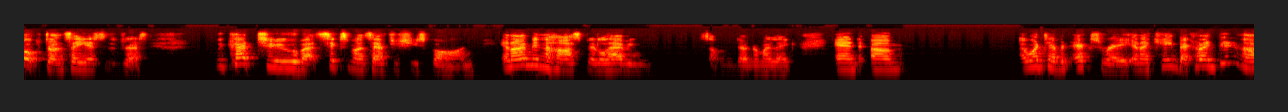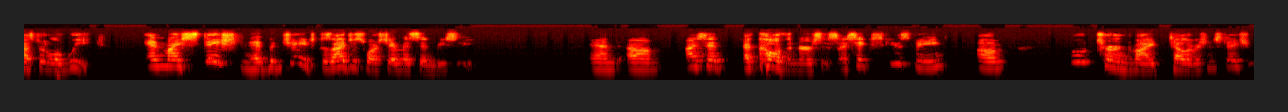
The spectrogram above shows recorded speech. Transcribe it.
hooked on Say Yes to the Dress. We cut to about six months after she's gone, and I'm in the hospital having something done on my leg. And um, I went to have an x ray, and I came back, and I'd been in the hospital a week, and my station had been changed because I just watched MSNBC. And um, I said, I called the nurses. I said, Excuse me, um, who turned my television station?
